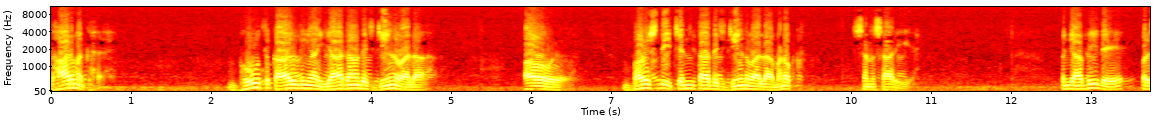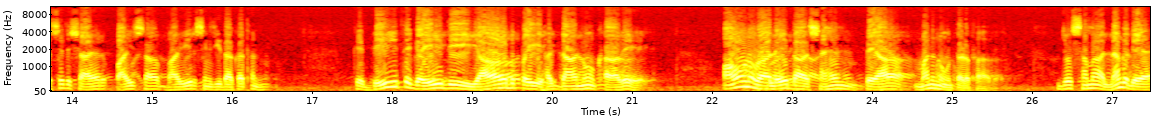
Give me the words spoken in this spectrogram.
ਧਾਰਮਿਕ ਹੈ ਭੂਤਕਾਲ ਦੀਆਂ ਯਾਦਾਂ ਵਿੱਚ ਜੀਣ ਵਾਲਾ ਔਰ ਭਵਿਸ਼ ਦੀ ਚਿੰਤਾ ਵਿੱਚ ਜੀਣ ਵਾਲਾ ਮਨੁੱਖ ਸੰਸਾਰੀ ਹੈ ਪੰਜਾਬੀ ਦੇ ਪ੍ਰਸਿੱਧ ਸ਼ਾਇਰ ਭਾਈ ਸਾਹਿਬ ਭਾਈਵੀਰ ਸਿੰਘ ਜੀ ਦਾ ਕਥਨ ਕਿ ਬੀਤ ਗਈ ਦੀ ਯਾਦ ਪਈ ਹੱਡਾਂ ਨੂੰ ਖਾਵੇ ਆਉਣ ਵਾਲੇ ਦਾ ਸਹਿਣ ਪਿਆ ਮਨ ਨੂੰ ਤੜਫਾਵੇ ਜੋ ਸਮਾਂ ਲੰਘ ਗਿਆ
